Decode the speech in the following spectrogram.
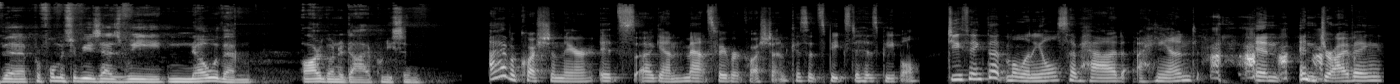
the performance reviews as we know them are going to die pretty soon. I have a question there. It's, again, Matt's favorite question because it speaks to his people. Do you think that millennials have had a hand in in driving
